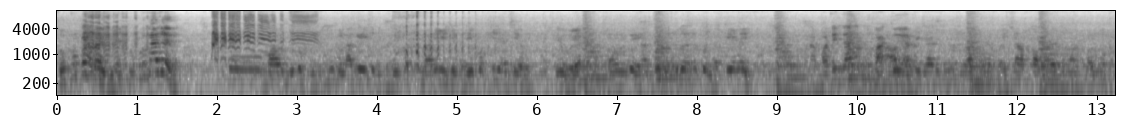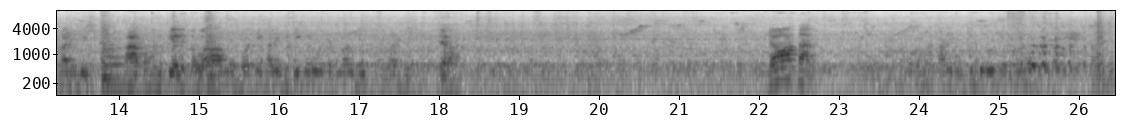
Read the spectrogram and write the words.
છોકરું ક્યાં ગયું? છોકરું ક્યાં ગયું? મારું બધું ભૂખ લાગે છે ઘરે પક્ષી મારી છે તો નહીં માટે જાય તું તમે પૈસા આપવા મળે તમારા ફળમાં ભગાડી દઈશ હા તો રૂપિયા લેતો હો. હા હું બસની ખાલી વિધિ કરું એટલે તમારું દુઃખ ભગાડી દઈશ હા તાર હમણાં ફળમાં મારી પાસે ટુકડો આવજો. આજે જવાનું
